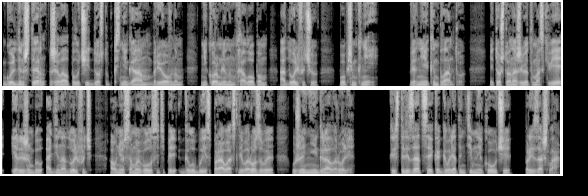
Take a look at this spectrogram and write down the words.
Гольденштерн желал получить доступ к снегам, бревнам, некормленным холопам, Адольфычу, в общем, к ней. Вернее, к импланту. И то, что она живет в Москве, и рыжим был один Адольфыч, а у нее самой волосы теперь голубые справа, а слева розовые, уже не играло роли. Кристаллизация, как говорят интимные коучи, произошла.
